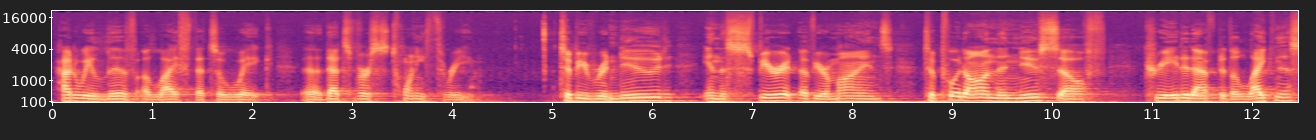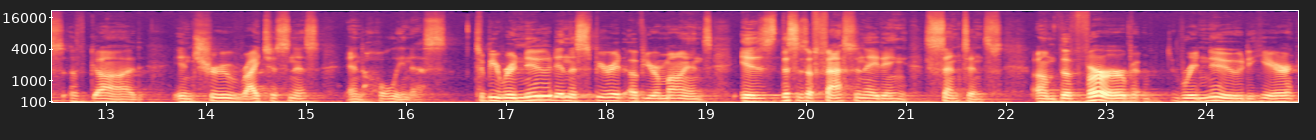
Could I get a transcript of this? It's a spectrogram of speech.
How do we live a life that's awake? Uh, that's verse 23. To be renewed in the spirit of your minds, to put on the new self created after the likeness of God in true righteousness and holiness. To be renewed in the spirit of your minds is this is a fascinating sentence. Um, the verb renewed here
